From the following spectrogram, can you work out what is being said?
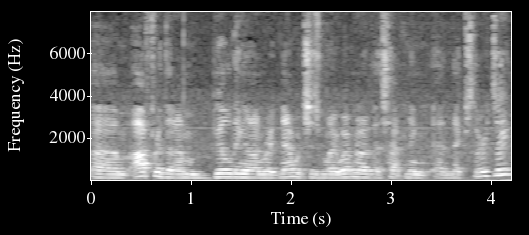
um, offer that I'm building on right now, which is my webinar that's happening uh, next Thursday.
